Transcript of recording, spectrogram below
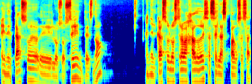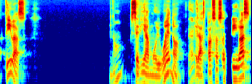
En el caso de los docentes, ¿no? En el caso de los trabajadores, hacer las pausas activas, ¿no? Sería muy bueno, Claro. las pausas activas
